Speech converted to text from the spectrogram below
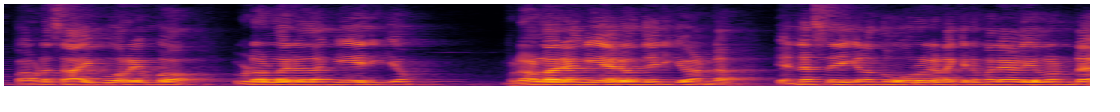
അപ്പോൾ അവിടെ സായിപ്പ് പറയുമ്പോൾ ഇവിടെ ഉള്ളവരത് അംഗീകരിക്കും. ഇവിടെ ഉള്ളവർ അംഗീകാരമൊന്നും എനിക്ക് വേണ്ട. എന്നെ സ്നേഹിക്കണം നൂറുകണക്കിന് മലയാളികളുണ്ട്.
